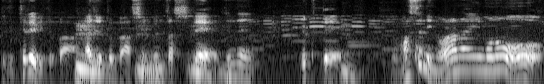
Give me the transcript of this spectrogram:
別にテレビとかうん。ラジオとか新聞雑誌でうん。全然良くて、うん。マスに乗らないものを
